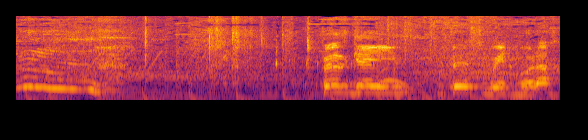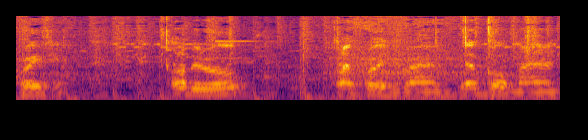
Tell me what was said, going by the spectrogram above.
First game, first win, but that's crazy. I'll be real. That's crazy, man. Let's go, man.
